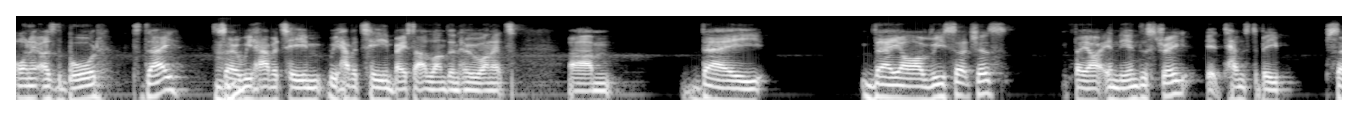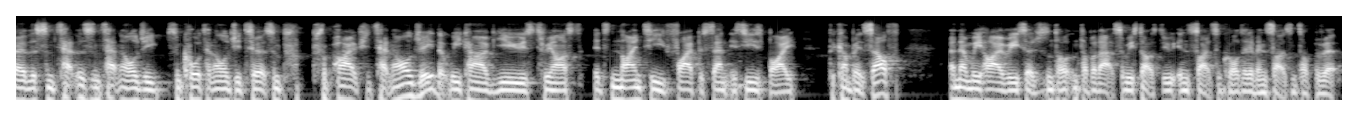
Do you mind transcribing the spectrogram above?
on it as the board today. So mm-hmm. we have a team. We have a team based out of London who are on it. Um, they they are researchers. They are in the industry. It tends to be so. There's some te- there's some technology, some core technology to it, some pr- proprietary technology that we kind of use. To be honest, it's 95 percent is used by the company itself, and then we hire researchers on top, on top of that. So we start to do insights and qualitative insights on top of it.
